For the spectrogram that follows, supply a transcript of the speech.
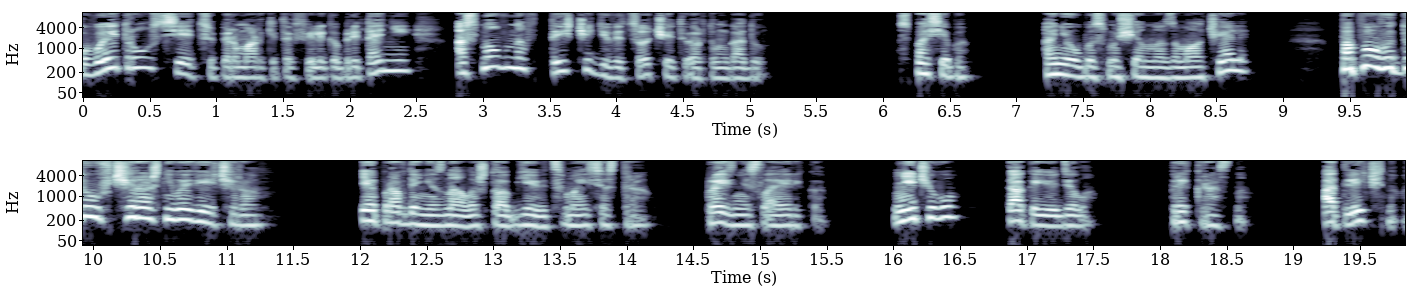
Уэйтроуз, сеть супермаркетов Великобритании, основана в 1904 году. «Спасибо». Они оба смущенно замолчали. «По поводу вчерашнего вечера. «Я правда не знала, что объявится моя сестра», — произнесла Эрика. «Ничего, как ее дела?» «Прекрасно». «Отлично»,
